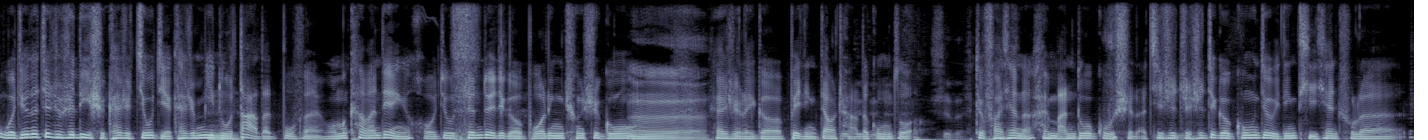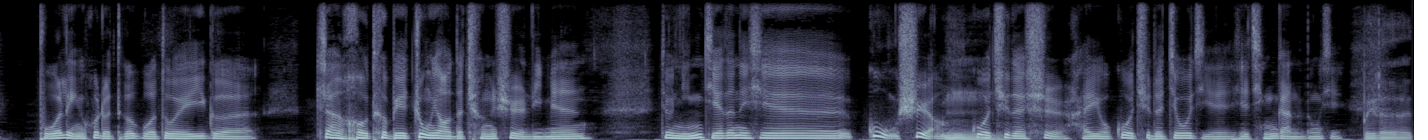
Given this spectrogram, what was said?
我觉得这就是历史开始纠结、开始密度嗯大的部分。我们看完电影后，就针对这个柏林城市宫嗯，开始了一个背景调查的工作，是的，就发现了还蛮多故事的。其实只是这个宫就已经体现出了柏林或者德国作为一个战后特别重要的城市里面。就凝结的那些故事啊，嗯过去的事，还有过去的纠结，一些情感的东西，背了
